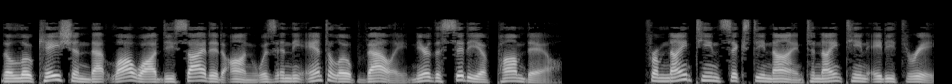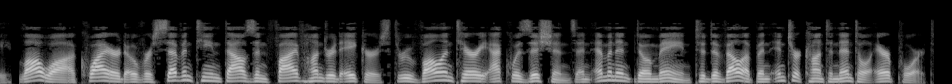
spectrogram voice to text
The location that LAWA decided on was in the Antelope Valley near the city of Palmdale. From 1969 to 1983, LAWA acquired over 17,500 acres through voluntary acquisitions and eminent domain to develop an intercontinental airport.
